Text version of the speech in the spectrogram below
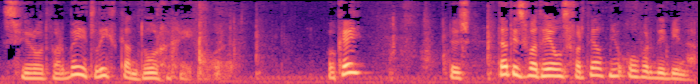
sferot, waarbij het licht kan doorgegeven worden. Oké? Dus dat is wat hij ons vertelt nu over de Bina.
